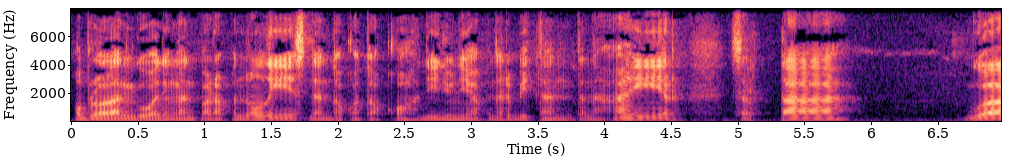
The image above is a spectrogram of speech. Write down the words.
obrolan gue dengan para penulis dan tokoh-tokoh di dunia penerbitan tanah air, serta gue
